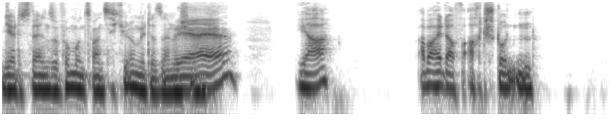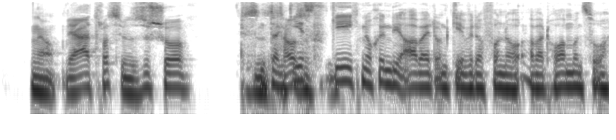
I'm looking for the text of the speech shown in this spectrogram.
Ja, das werden so 25 Kilometer sein. Ja, ja. Ja. Aber halt auf acht Stunden. Ja. Ja, trotzdem, das ist schon. Das sind, Und dann 1000 gehe ich noch in die Arbeit und gehe wieder von der Arbeit heim und so.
